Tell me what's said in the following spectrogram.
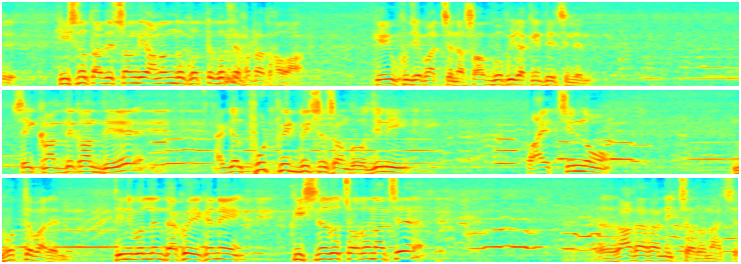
এসেছে কৃষ্ণ তাদের সঙ্গে আনন্দ করতে করতে হঠাৎ হাওয়া। কেউ খুঁজে পাচ্ছে না, সব গোপীরা কেঁদেছিলেন। সেই কাঁদতে কাঁদতে একজন ফুটপিট বিশেষজ্ঞ যিনি পায়ের চিহ্ন ধরতে পারেন, তিনি বললেন, দেখো, এখানে কৃষ্ণেরও চরণ আছে, রাধারানীর চরণ আছে।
